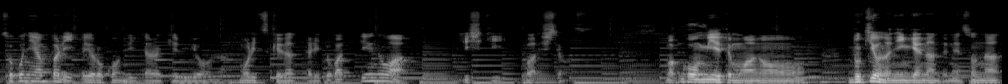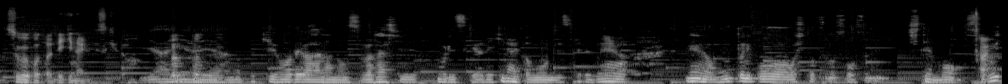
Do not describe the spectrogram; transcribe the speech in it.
そこにやっぱり喜んでいただけるような盛り付けだったりとかっていうのは意識はしてます。まあ、こう見えてもあの、不器用な人間なんでね、そんなすごいことはできないんですけど。いやいやいや、あの、不器用では、あの、素晴らしい盛り付けはできないと思うんですけれど、いやね、本当にこう、一つのソースにしても、すごい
